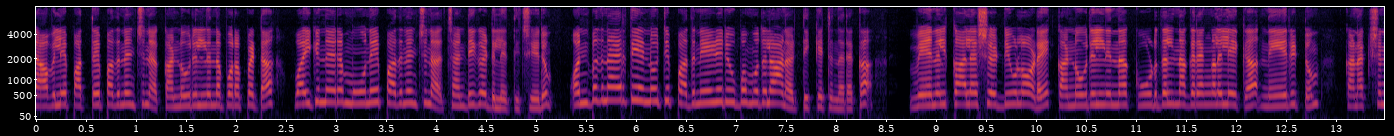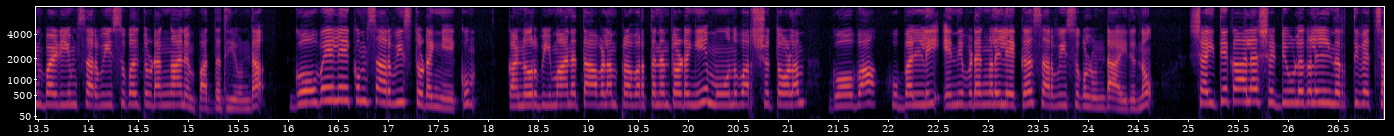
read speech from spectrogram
രാവിലെ പത്ത് പതിനഞ്ചിന് കണ്ണൂരിൽ നിന്ന് പുറപ്പെട്ട് വൈകുന്നേരം മൂന്ന് പതിനഞ്ചിന് ചണ്ഡീഗഡിൽ എത്തിച്ചേരും. ഒൻപതിനായിരത്തി എണ്ണൂറ്റി പതിനേഴ് രൂപ മുതലാണ് ടിക്കറ്റ് നിരക്ക്. വേനൽക്കാല ഷെഡ്യൂളോടെ കണ്ണൂരിൽ നിന്ന് കൂടുതൽ നഗരങ്ങളിലേക്ക് നേരിട്ടും കണക്ഷൻ വഴിയും സർവീസുകൾ തുടങ്ങാനും പദ്ധതിയുണ്ട്. ഗോവയിലേക്കും സർവീസ് തുടങ്ങിയേക്കും. കണ്ണൂർ വിമാനത്താവളം പ്രവർത്തനം തുടങ്ങി മൂന്ന് വർഷത്തോളം ഗോവ ഹുബള്ളി എന്നിവിടങ്ങളിലേക്ക് സർവീസുകൾ ഉണ്ടായിരുന്നു. ശൈത്യകാല ഷെഡ്യൂളുകളിൽ നിർത്തിവെച്ച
